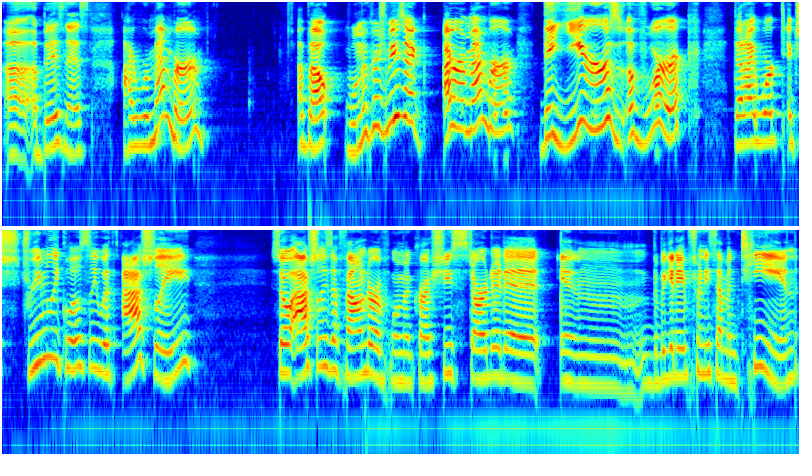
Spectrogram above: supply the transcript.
a, a business? I remember about Woman Crush Music. I remember the years of work that I worked extremely closely with Ashley so Ashley's a founder of Woman Crush. She started it in the beginning of 2017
